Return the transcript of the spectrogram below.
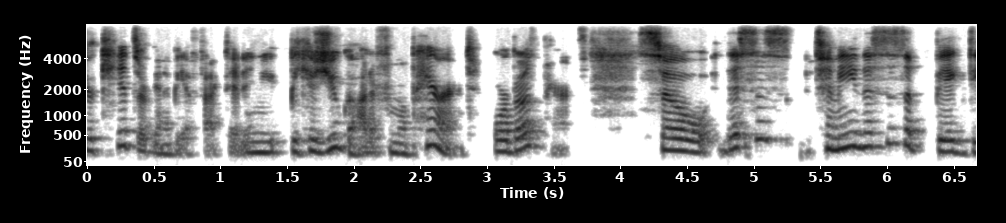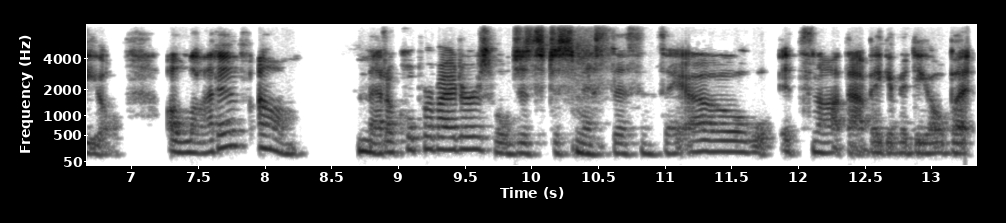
your kids are going to be affected and you because you got it from a parent or both parents. So this is to me this is a big deal. A lot of um, medical providers will just dismiss this and say oh it's not that big of a deal. But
